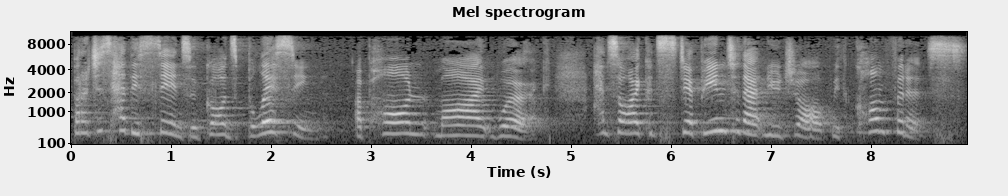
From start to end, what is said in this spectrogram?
But I just had this sense of God's blessing upon my work. And so I could step into that new job with confidence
